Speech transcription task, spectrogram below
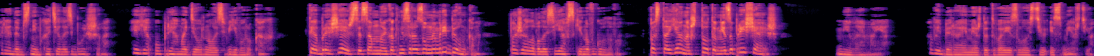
Рядом с ним хотелось большего, и я упрямо дернулась в его руках. «Ты обращаешься со мной, как не с разумным ребенком!» – пожаловалась я, вскинув голову. «Постоянно что-то мне запрещаешь!» «Милая моя, выбирая между твоей злостью и смертью,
